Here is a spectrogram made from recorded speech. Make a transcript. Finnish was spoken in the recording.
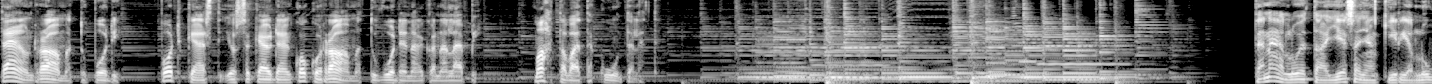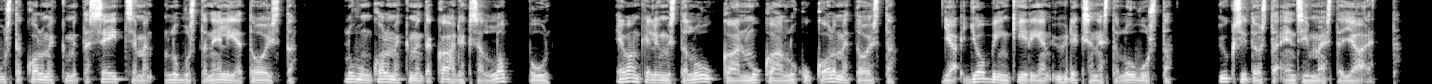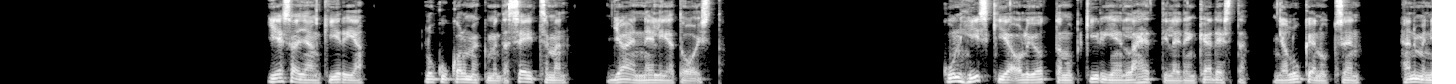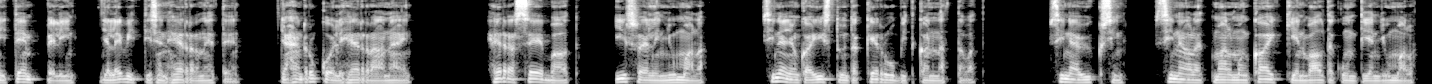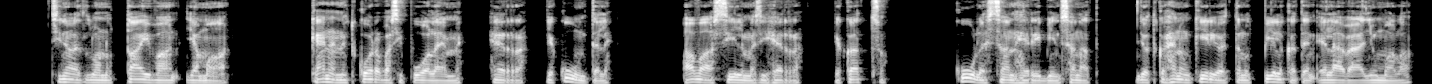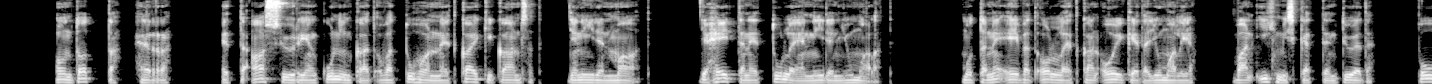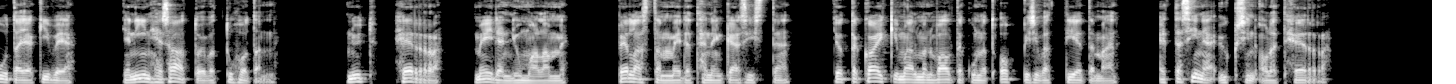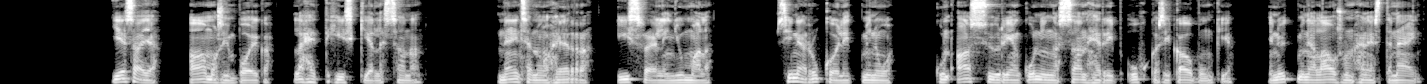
Tämä on Raamattu-podi, podcast, jossa käydään koko Raamattu vuoden aikana läpi. Mahtavaa, että kuuntelet! Tänään luetaan Jesajan kirjan luvusta 37, luvusta 14, luvun 38 loppuun, evankeliumista Luukkaan mukaan luku 13 ja Jobin kirjan 9. luvusta 11 ensimmäistä jaetta. Jesajan kirja, luku 37, jae 14. Kun Hiskia oli ottanut kirjeen lähettileiden kädestä ja lukenut sen, hän meni temppeliin ja levitti sen Herran eteen, ja hän rukoili Herraa näin. Herra Sebaot, Israelin Jumala, sinä jonka istuinta kerubit kannattavat, sinä yksin, sinä olet maailman kaikkien valtakuntien Jumala. Sinä olet luonut taivaan ja maan. Käännä nyt korvasi puoleemme, Herra, ja kuuntele. Avaa silmäsi, Herra, ja katso. Kuule Sanheribin sanat, jotka hän on kirjoittanut pilkaten elävää Jumalaa. On totta, Herra, että Assyrian kuninkaat ovat tuhonneet kaikki kansat ja niiden maat, ja heittäneet tuleen niiden jumalat. Mutta ne eivät olleetkaan oikeita jumalia, vaan ihmiskätten työtä, puuta ja kiveä, ja niin he saattoivat tuhota ne. Nyt, Herra, meidän Jumalamme, pelasta meidät hänen käsistään, jotta kaikki maailman valtakunnat oppisivat tietämään, että sinä yksin olet Herra. Jesaja, Aamosin poika, lähetti Hiskialle sanan. Näin sanoo Herra, Israelin Jumala. Sinä rukoilit minua, kun Assyrian kuningas Sanherib uhkasi kaupunkia, ja nyt minä lausun hänestä näin.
